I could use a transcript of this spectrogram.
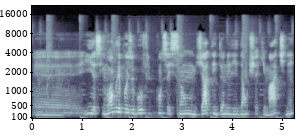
É, e assim, logo depois do gol, Felipe Conceição já tentando ele dar um checkmate, né?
